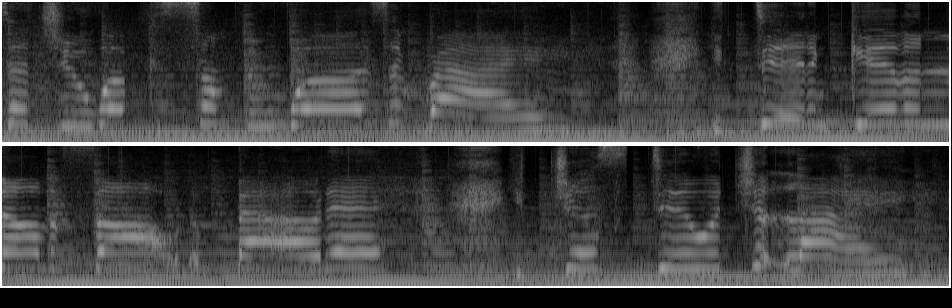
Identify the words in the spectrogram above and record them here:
set you up cause something wasn't right. You didn't give another thought about it. You just did what you like.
